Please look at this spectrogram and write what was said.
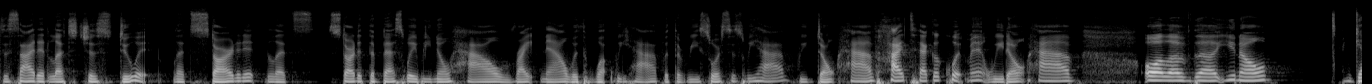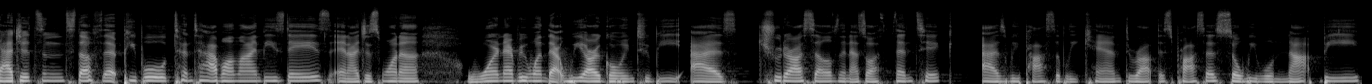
decided let's just do it. Let's start it. Let's start it the best way we know how right now with what we have, with the resources we have. We don't have high tech equipment. We don't have all of the, you know, gadgets and stuff that people tend to have online these days. And I just want to warn everyone that we are going to be as true to ourselves and as authentic as we possibly can throughout this process. So we will not be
